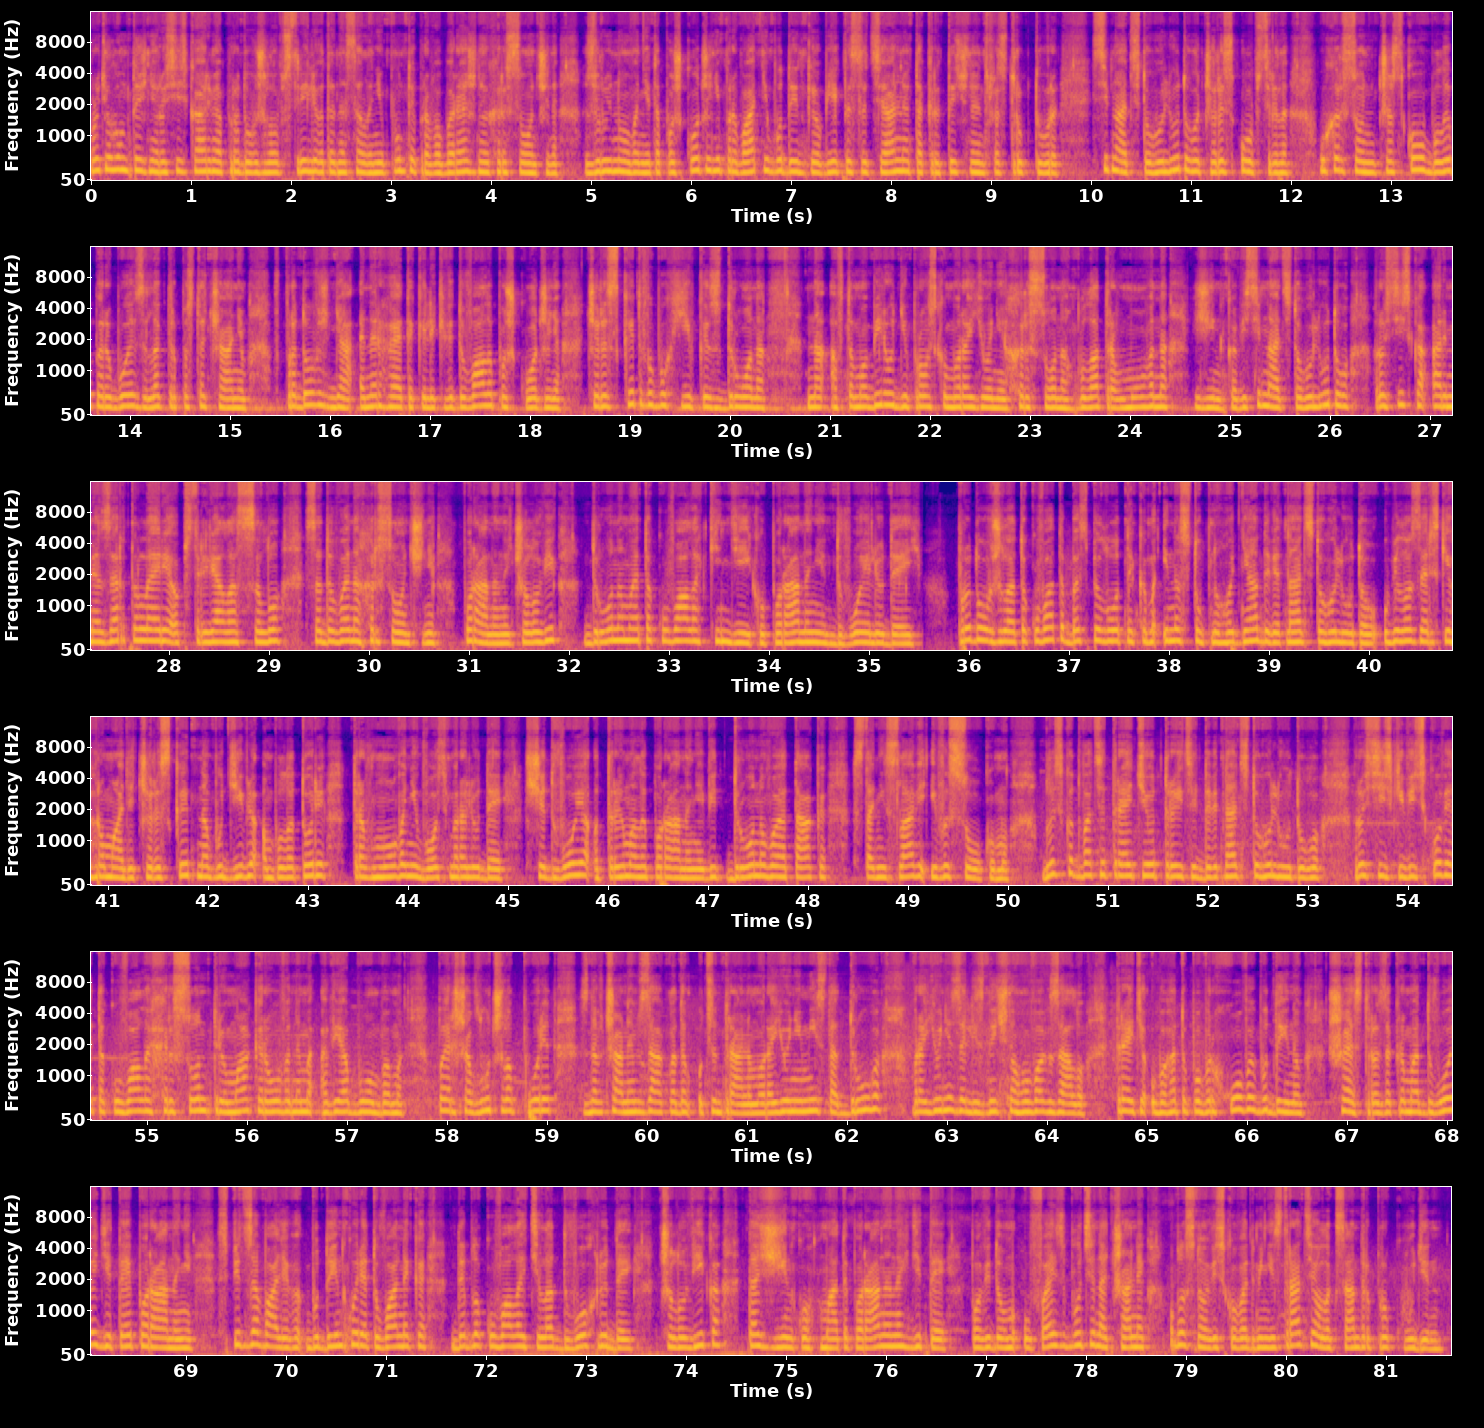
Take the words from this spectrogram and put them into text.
Протягом тижня російська армія продовжила обстрілювати населені пункти правобережної Херсонщини, зруйновані та пошкоджені приватні будинки, об'єкти соціальної та критичної інфраструктури. 17 лютого через обстріли у Херсоні частково були перебої з електропостачанням. Впродовж дня енергетики ліквідували пошкодження через скид вибухівки з дрона. На автомобіль у Дніпровському районі Херсона була травмована жінка. 18 лютого російська армія з артилерії обстріляла село Садове на Херсонщині. Поранений чоловік дронами атакувала кіндійку. Поранені двоє людей. Продовжили атакувати безпілотниками і наступного дня, 19 лютого, у Білозерській громаді через скид на будівлю амбулаторії травмовані восьмеро людей. Ще двоє отримали поранення від дронової атаки в Станіславі і Високому. Близько 23.30 19 лютого російські військові атакували Херсон трьома керованими авіабомбами. Перша влучила поряд з навчальним закладом у центральному районі міста, друга в районі залізничного вокзалу, третя у багатоповерховий будинок. Шестеро, зокрема, двоє дітей поранені. З-під завалів будинку рятувальники деблокували тіла двох людей чоловіка та жінку, мати поранених дітей. Повідомив у Фейсбуці начальник обласної військової адміністрації Олександр Прокудін.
